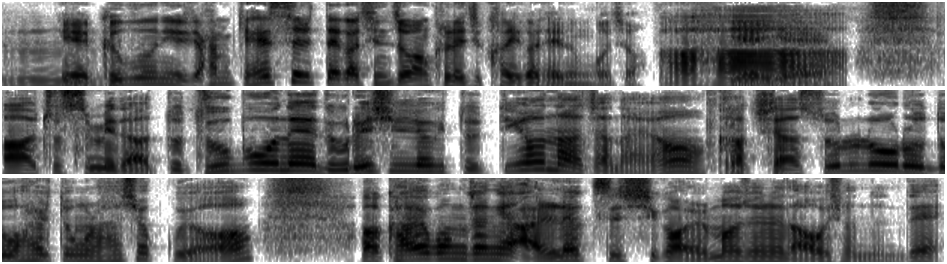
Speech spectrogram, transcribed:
음. 예 그분이 함께 했을 때가 진정한 클래지콰이가 되는 거죠. 아하. 예, 아, 좋습니다. 또 두 분의 노래 실력이 또 뛰어나잖아요. 그렇죠. 각자 솔로로도 활동을 하셨고요. 아, 가요광장에 알렉스 씨가 얼마 전에 나오셨는데,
